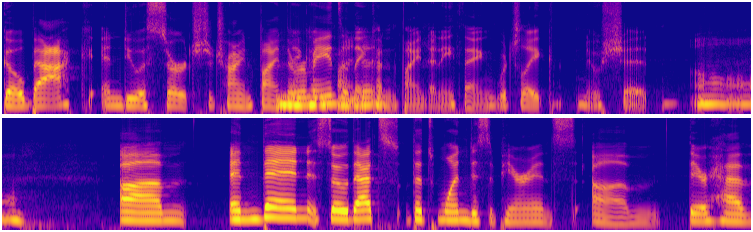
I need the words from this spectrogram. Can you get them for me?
go back and do a search to try and find And the remains and they it. couldn't find anything which like no shit Oh, Um, and then so that's that's one disappearance. Um, there have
